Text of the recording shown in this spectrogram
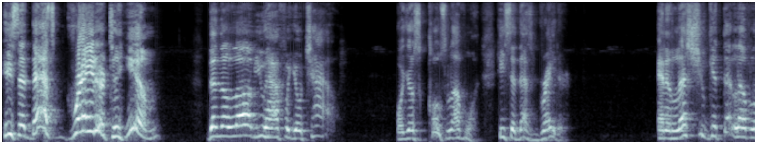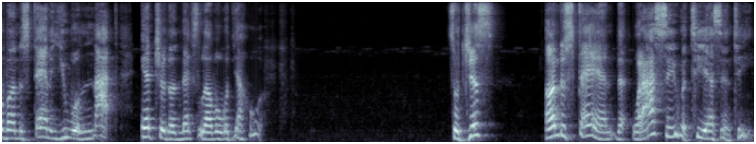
he said that's greater to him than the love you have for your child. or your close loved one. He said that's greater. And unless you get that level of understanding, you will not enter the next level with Yahuwah. So just understand that what I see with TSNT,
